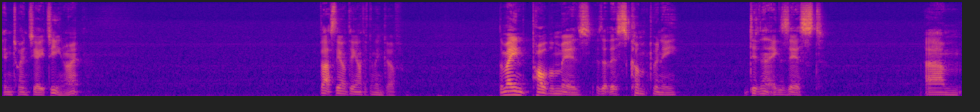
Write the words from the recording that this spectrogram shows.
in 2018, right? That's the only thing I can think of. The main problem is is that this company didn't exist um,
